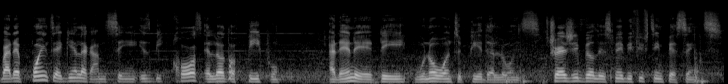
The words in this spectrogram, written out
But the point again, like I'm saying, is because a lot of people at the end of the day will not want to pay the loans. Treasury bill is maybe 15%.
